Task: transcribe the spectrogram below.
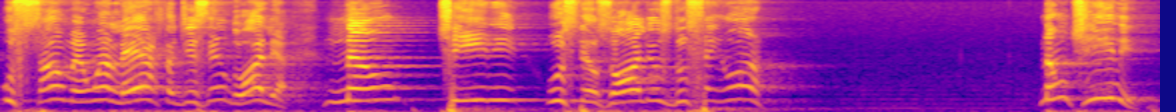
O salmo é um alerta dizendo: olha, não tire os teus olhos do Senhor. Não tire.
